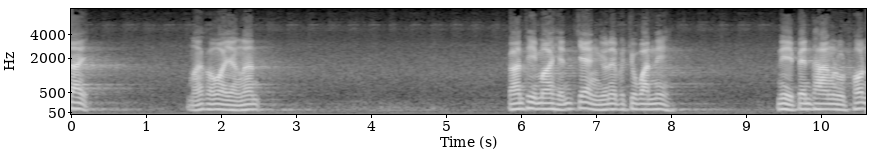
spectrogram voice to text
ได้ หมายความว่าอย่างนั้น การที่มาเห็นแจ้งอยู่ในปัจจุบันนี่ นี่เป็นทางหลุดพ้น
